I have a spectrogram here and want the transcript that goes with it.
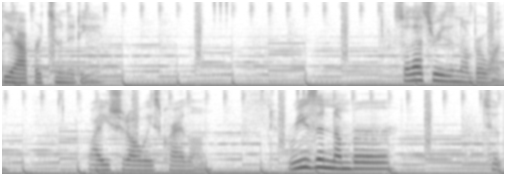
the opportunity. So that's reason number one why you should always cry alone. Reason number two.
